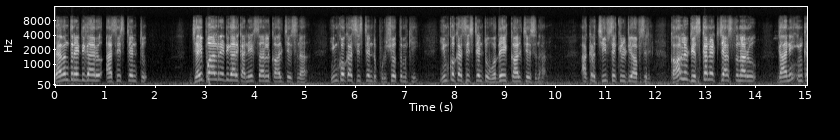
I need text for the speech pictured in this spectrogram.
రేవంత్ రెడ్డి గారు అసిస్టెంట్ జైపాల్ రెడ్డి గారికి అనేకసార్లు కాల్ చేసిన ఇంకొక అసిస్టెంట్ పురుషోత్తమ్కి ఇంకొక అసిస్టెంట్ ఉదయ్ కాల్ చేసిన. అక్కడ chief security officer call disconnect చేస్తున్నారు కానీ ఇంకా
